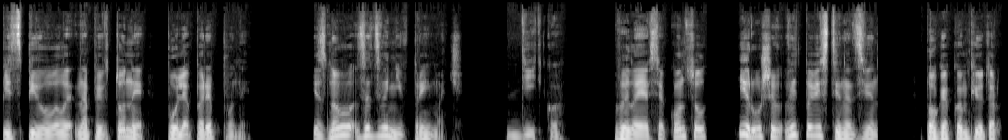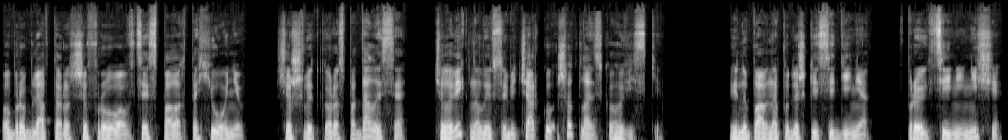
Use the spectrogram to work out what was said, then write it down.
підспівували на півтони поля перепони. І знову задзвенів приймач. Дідько. Вилаявся консул і рушив відповісти на дзвін. Поки комп'ютер обробляв та розшифровував цей спалах тахіонів, що швидко розпадалися, чоловік налив собі чарку шотландського віскі. Він упав на подушки сидіння в проекційній ніші,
